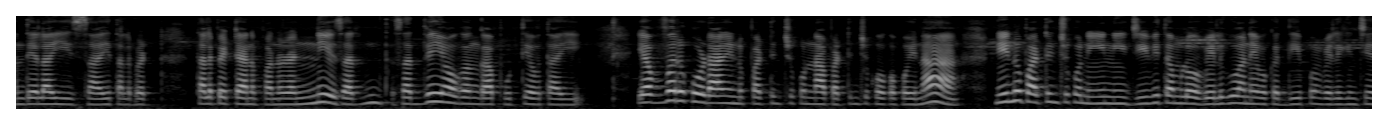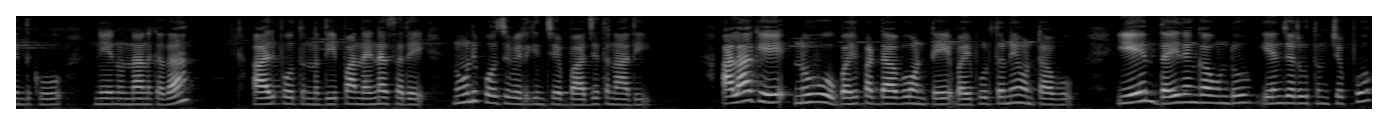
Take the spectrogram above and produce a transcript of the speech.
అందేలా ఈ సాయి తలపెట్ తలపెట్టాను పనులన్నీ సద్వినియోగంగా పూర్తి అవుతాయి. ఎవ్వరు కూడా నిన్ను పట్టించుకున్నా పట్టించుకోకపోయినా నిన్ను పట్టించుకొని నీ జీవితంలో వెలుగు అనే ఒక దీపం వెలిగించేందుకు నేనున్నాను కదా. ఆరిపోతున్న దీపాన్నైనా సరే నూనె పోసి వెలిగించే బాధ్యత నాది. అలాగే నువ్వు భయపడ్డావు అంటే భయపడుతూనే ఉంటావు. ఏం ధైర్యంగా ఉండు ఏం జరుగుతుంది చెప్పు.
